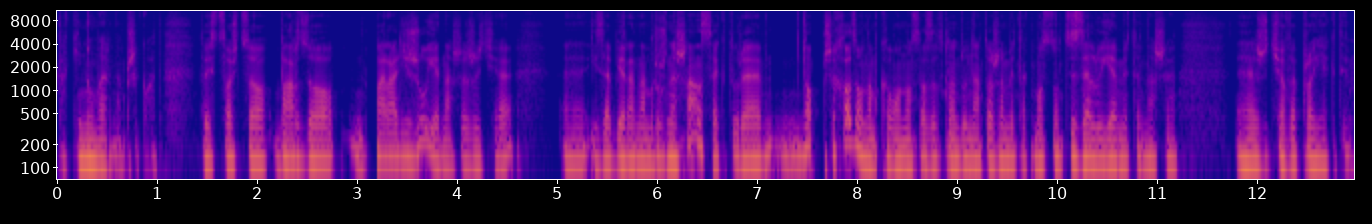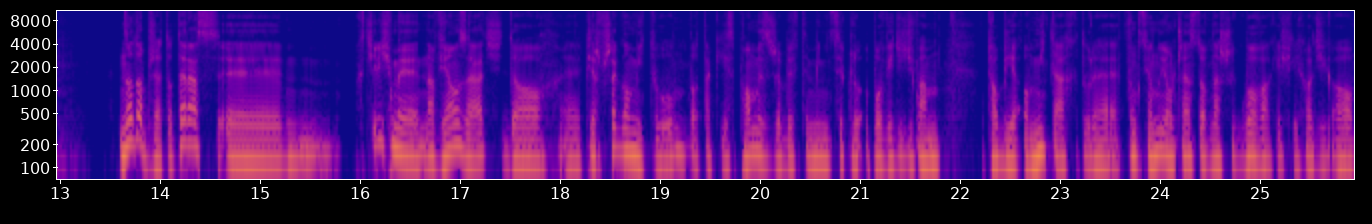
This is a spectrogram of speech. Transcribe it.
taki numer na przykład. To jest coś, co bardzo paraliżuje nasze życie, i zabiera nam różne szanse, które no, przechodzą nam koło nosa ze względu na to, że my tak mocno cyzelujemy te nasze e, życiowe projekty. No dobrze, to teraz yy, chcieliśmy nawiązać do yy, pierwszego mitu, bo taki jest pomysł, żeby w tym minicyklu opowiedzieć Wam, Tobie o mitach, które funkcjonują często w naszych głowach, jeśli chodzi o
